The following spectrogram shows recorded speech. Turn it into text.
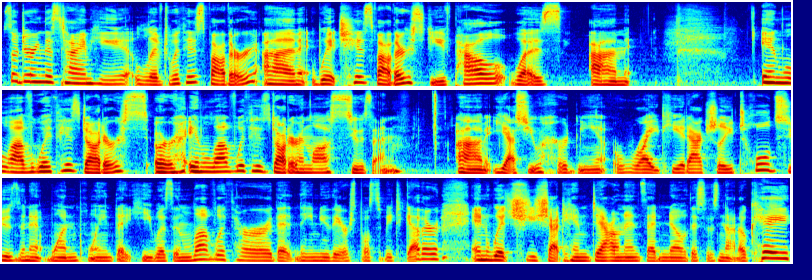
So during this time, he lived with his father, um, which his father, Steve Powell, was um, in love with his daughter, or in love with his daughter in law, Susan. Um, yes, you heard me right. He had actually told Susan at one point that he was in love with her, that they knew they were supposed to be together, in which she shut him down and said, No, this is not okay.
